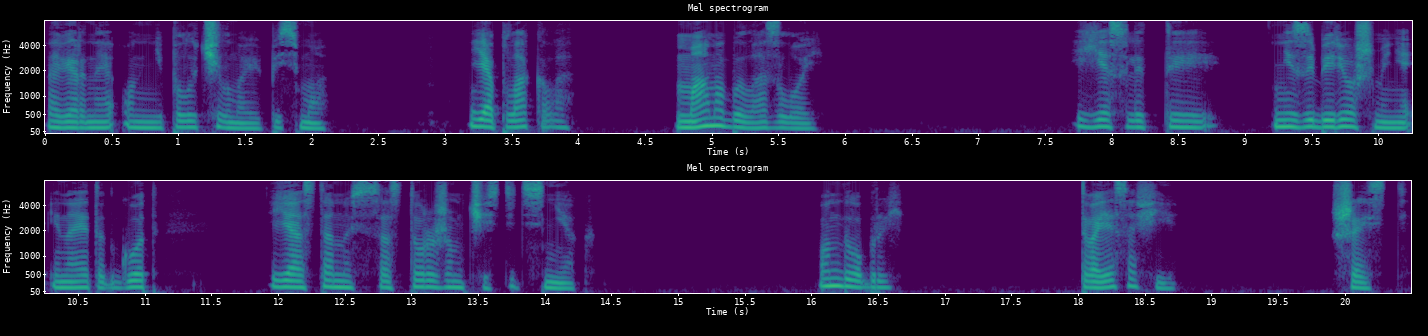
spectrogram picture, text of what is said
Наверное, он не получил моё письмо. Я плакала. Мама была злой. Если ты не заберешь меня и на этот год, я останусь со сторожем чистить снег. Он добрый. Твоя Софи. Шесть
